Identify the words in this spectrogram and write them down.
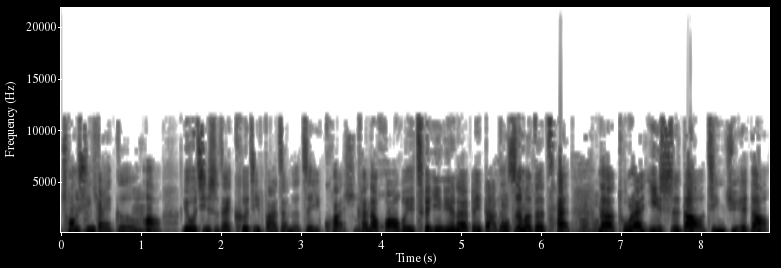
创新改革啊，尤其是在科技发展的这一块，看到华为这一年来被打得这么的惨，那突然意识到、警觉到，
